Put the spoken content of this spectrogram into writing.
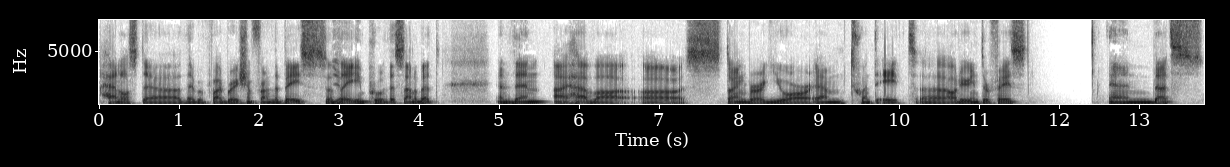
handles the the vibration from the bass, so Yeah. they improve the sound a bit. And then I have a, a Steinberg URM28 uh, audio interface, and that's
